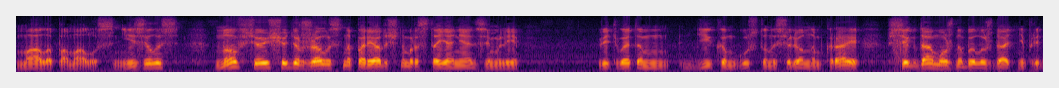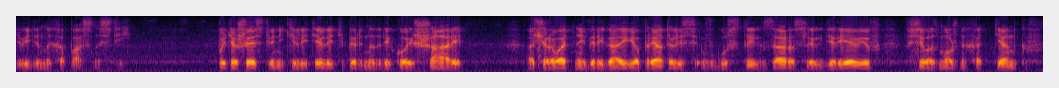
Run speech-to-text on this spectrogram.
мало-помалу снизилась, но все еще держалась на порядочном расстоянии от земли. Ведь в этом диком густонаселенном крае всегда можно было ждать непредвиденных опасностей. Путешественники летели теперь над рекой Шари. Очаровательные берега ее прятались в густых зарослях деревьев всевозможных оттенков.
